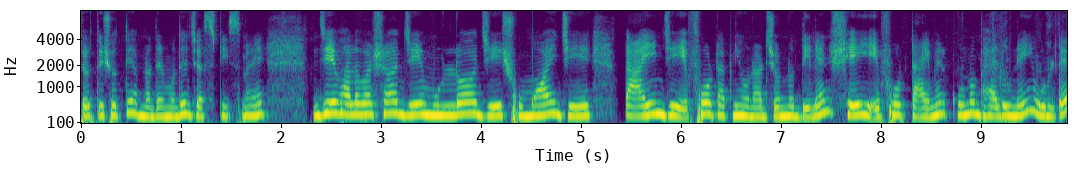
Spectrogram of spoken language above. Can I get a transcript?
সত্যি সত্যি আপনাদের মধ্যে জাস্টিস মানে যে ভালোবাসা, যে মূল্য, যে সময়, যে টাইম, যে এফোর্ট আপনি ওনার জন্য দিলেন, সেই এফোর্ট টাইমের কোনো ভ্যালু নেই, উল্টে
